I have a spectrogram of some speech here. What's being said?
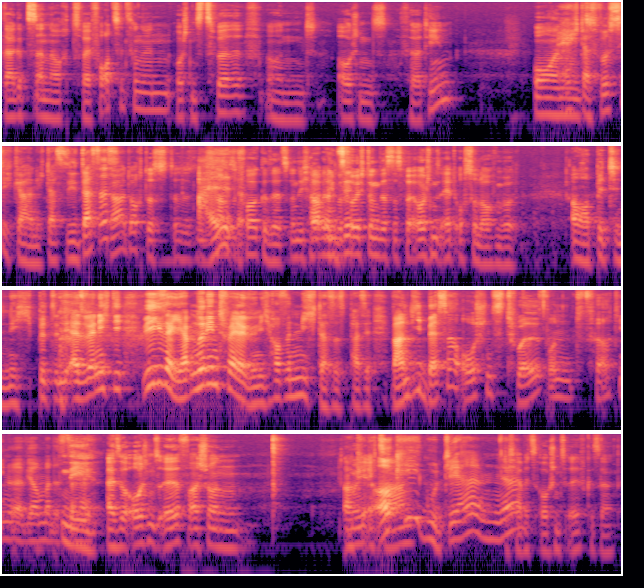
da gibt es dann noch zwei Fortsetzungen, Ocean's 12 und Ocean's 13. Und Echt, das wusste ich gar nicht. Das, das ist. ja, doch, das, das, das haben sie fortgesetzt. Und ich habe die Und sie- Befürchtung, dass das bei Ocean's 8 auch so laufen wird. Oh, bitte nicht, bitte nicht. Also wenn ich die, wie gesagt, ich habe nur den Trailer gesehen. Ich hoffe nicht, dass es passiert. Waren die besser, Oceans 12 und 13 oder wie auch immer das Nee, heißt? also Ocean's 11 war schon. ich Okay, okay gut, ja, Ich ja. habe jetzt Ocean's 11 gesagt.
